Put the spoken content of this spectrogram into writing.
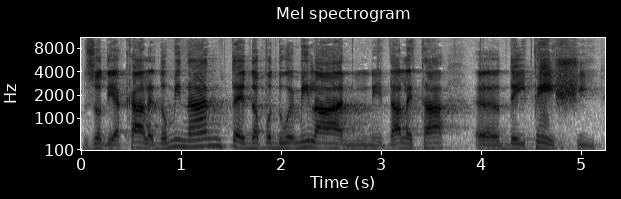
zodiacale dominante e dopo duemila anni dall'età eh, dei pesci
